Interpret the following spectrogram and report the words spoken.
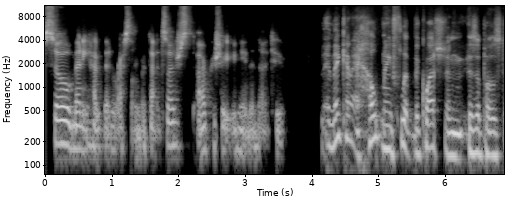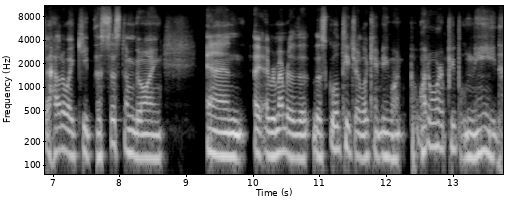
so many have been wrestling with that. So I just I appreciate you naming that too. And they kind of help me flip the question as opposed to how do I keep the system going? And I, I remember the, the school teacher looking at me going, but what do our people need?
